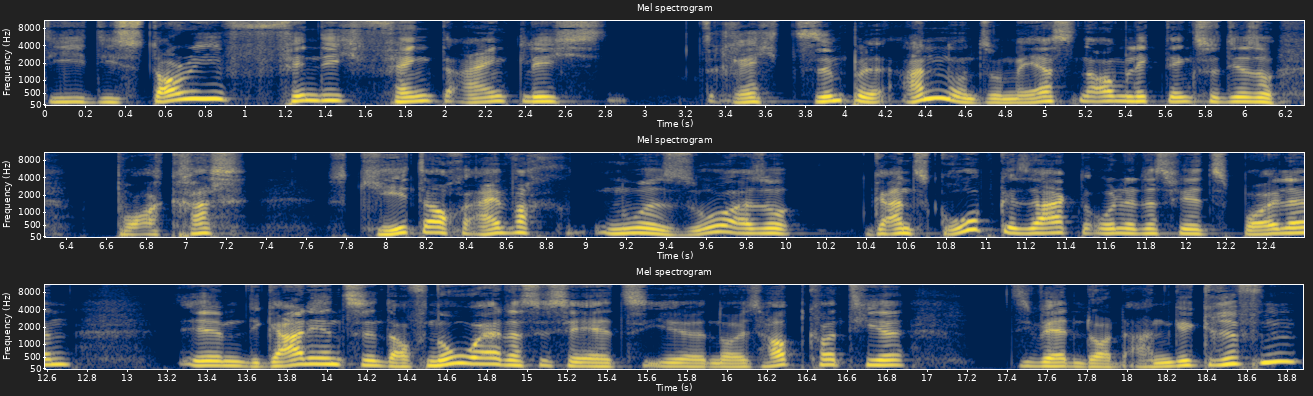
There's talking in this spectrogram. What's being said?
die, die Story, finde ich, fängt eigentlich recht simpel an und so im ersten Augenblick denkst du dir so, boah, krass, es geht auch einfach nur so, also ganz grob gesagt, ohne dass wir jetzt spoilern, ähm, die Guardians sind auf Nowhere, das ist ja jetzt ihr neues Hauptquartier. Sie werden dort angegriffen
